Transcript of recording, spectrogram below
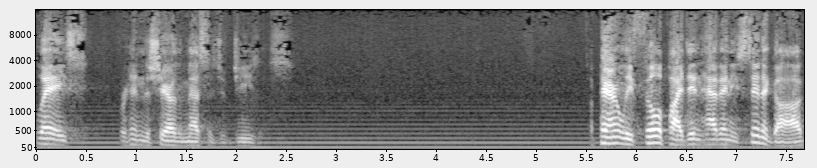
place for him to share the message of Jesus. Apparently, Philippi didn't have any synagogue.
